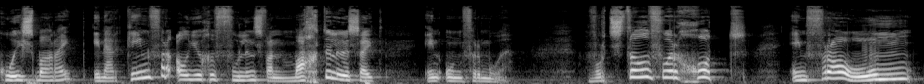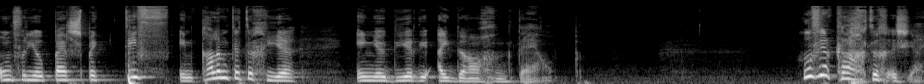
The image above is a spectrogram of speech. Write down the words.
kwesbaarheid en erken veral jou gevoelens van magteloosheid en onvermoë. Word stil voor God en vra hom om vir jou perspektief en kalmte te gee en jou deur die uitdaging te help. Hoeveel kragtig is jy?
